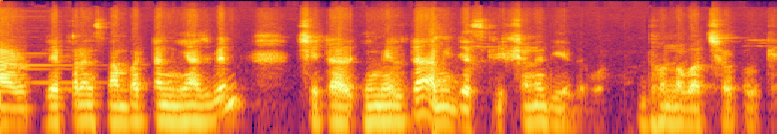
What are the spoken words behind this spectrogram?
আর রেফারেন্স নাম্বারটা নিয়ে আসবেন, সেটার ইমেলটা আমি ডেসক্রিপশনে দিয়ে দেবো। ধন্যবাদ সকলকে।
